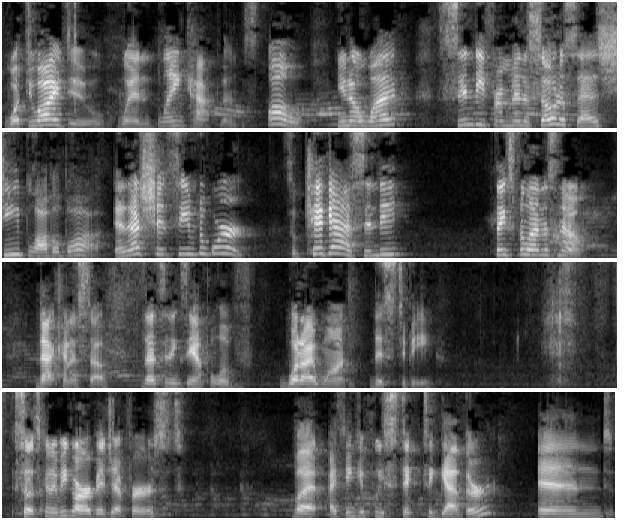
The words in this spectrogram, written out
What do I do when blank happens? Oh, you know what? Cindy from Minnesota says she blah blah blah. And that shit seemed to work. So kick ass, Cindy. Thanks for letting us know. That kind of stuff. That's an example of what I want this to be. So it's going to be garbage at first. But I think if we stick together and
